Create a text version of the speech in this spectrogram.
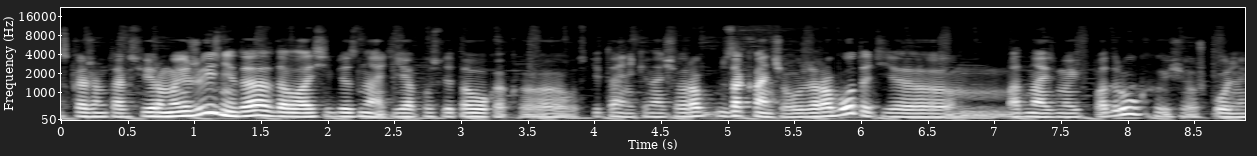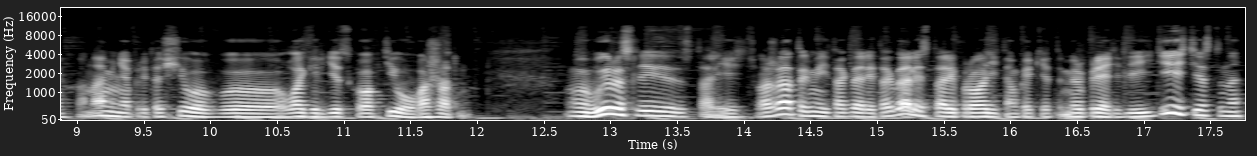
скажем так, сфера моей жизни, да, дала о себе знать. Я после того, как э, вот в Титанике начал заканчивал уже работать, э, одна из моих подруг, еще школьных, она меня притащила в лагерь детского актива вожатым. Мы выросли, стали ездить вожатыми и так далее, и так далее, стали проводить там какие-то мероприятия для детей, естественно.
